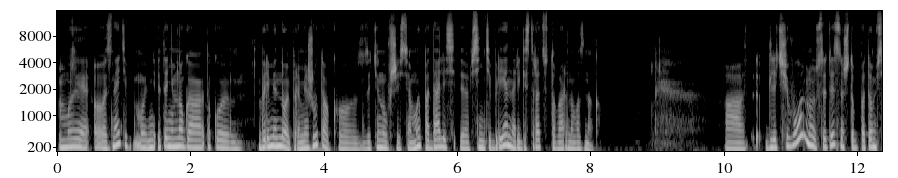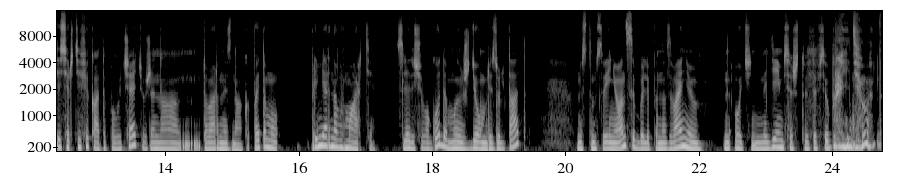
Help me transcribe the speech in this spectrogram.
Мы, э, знаете, это немного такой временной промежуток э, затянувшийся. Мы подались э, в сентябре на регистрацию товарного знака. А для чего? Ну, соответственно, чтобы потом все сертификаты получать уже на товарный знак. Поэтому примерно в марте следующего года мы ждем результат. У нас там свои нюансы были по названию. Очень надеемся, что это все пройдет.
